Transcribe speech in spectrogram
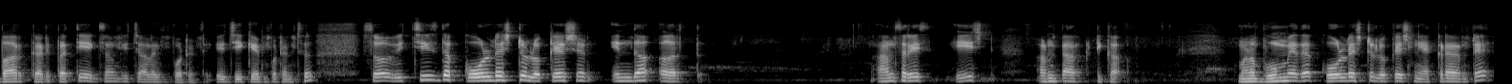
బార్క్ కానీ ప్రతి ఎగ్జామ్కి చాలా ఇంపార్టెంట్ ఈ GK important so which is the coldest location in the earth answer is East Antarctica మన భూమి మీద కోల్డెస్ట్ లొకేషన్ ఎక్కడ అంటే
